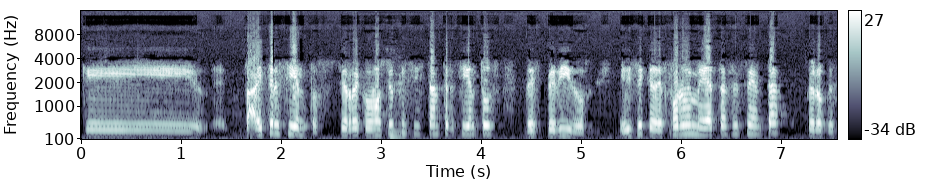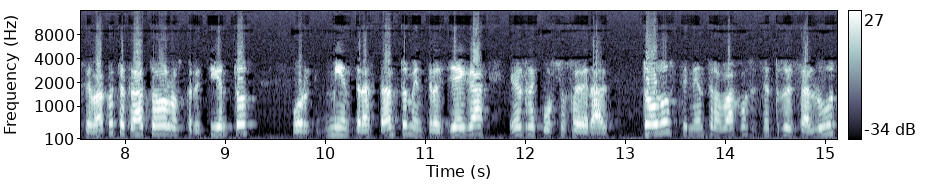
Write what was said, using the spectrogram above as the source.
que hay 300. Se reconoció que sí están 300 despedidos. Y dice que de forma inmediata 60, pero que se va a contratar a todos los 300 por, mientras tanto, mientras llega el recurso federal. Todos tenían trabajos en centros de salud,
